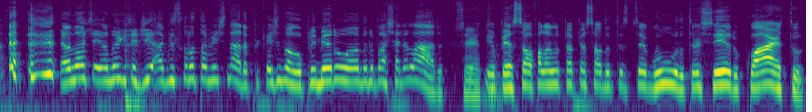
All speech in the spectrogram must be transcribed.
eu, não, eu não entendi absolutamente nada, porque, de novo, o primeiro ano do bacharelado. Certo. E o pessoal falando para o pessoal do segundo, terceiro, quarto.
